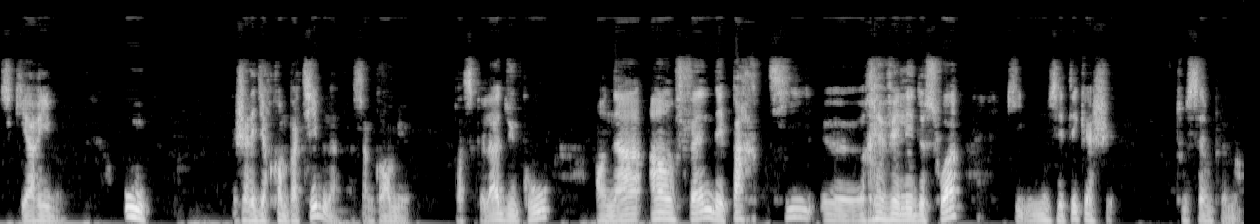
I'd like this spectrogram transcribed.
ce qui arrive, ou j'allais dire compatible, c'est encore mieux. Parce que là, du coup, on a enfin des parties euh, révélées de soi qui nous étaient cachées, tout simplement.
